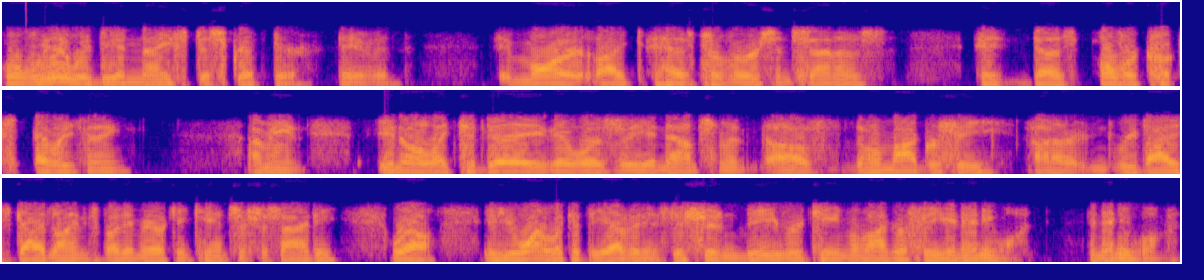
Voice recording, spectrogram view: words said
Well, weird would be a nice descriptor, David. It more like has perverse incentives. It does overcooks everything. I mean, you know, like today there was the announcement of the mammography uh, revised guidelines by the American Cancer Society. Well, if you want to look at the evidence, there shouldn't be routine mammography in anyone in any woman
